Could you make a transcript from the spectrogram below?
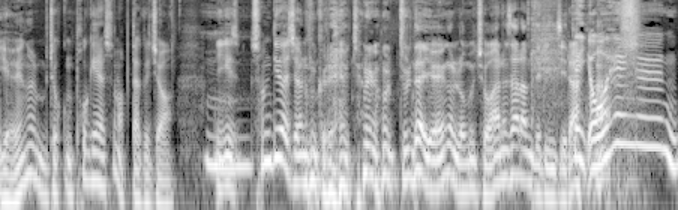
여행을 무조건 포기할 수는 없다, 그죠? 음. 이게 솜디와 저는 그래요. 저는 둘 다 여행을 너무 좋아하는 사람들인지라. 그러니까 여행은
